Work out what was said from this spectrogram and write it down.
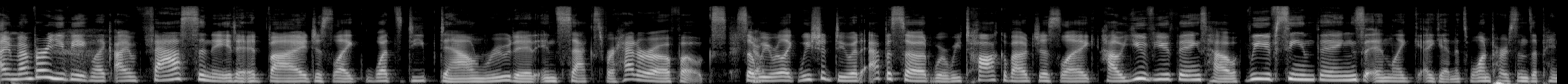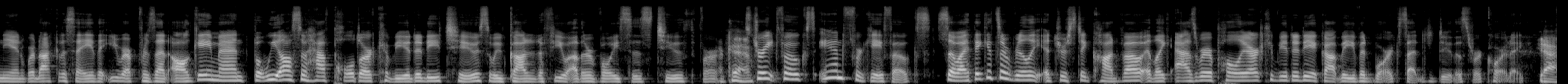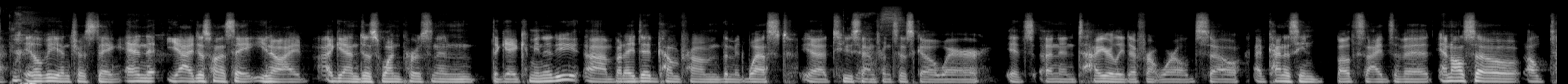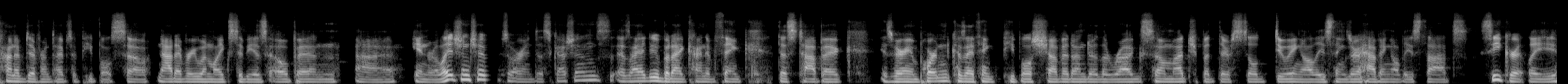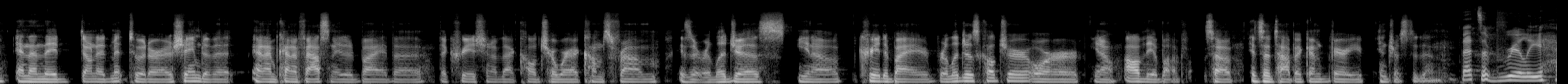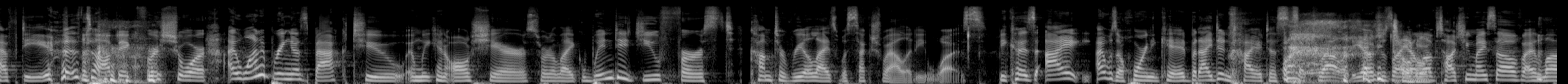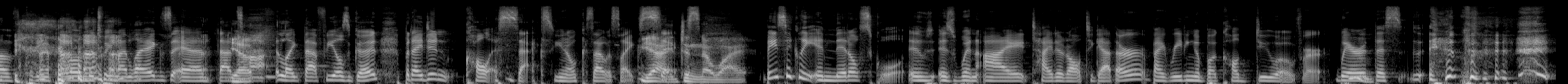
I remember you being like, I'm fascinated by just like what's deep down rooted in sex for hetero folks. So we were like, we should do an episode where we talk about just like how you view things, how we've seen things. And like, again, it's one person's opinion. We're not going to say that you represent all gay men, but we also have pulled our community too. So we've gotten a few other voices too for okay. straight folks and for gay folks. So I think it's a really interesting convo. And like as we're polling our community, it got me even more excited to do this recording. Yeah, it'll be interesting. And yeah, I just want to say, you know, I again just one person in the gay community, um, but I did come from the Midwest, yeah, to yes. San Francisco, where it's an entirely different world. So I've kind of seen both sides of it and also a ton of different types of people. So not everyone likes to be as open uh, in relationships or in discussions as I do, but I kind of think this topic is very important because I think people shove it under the rug so much, but they're still doing all these things or having all these thoughts secretly and then they don't admit to it or are ashamed of it and I'm kind of fascinated by the the creation of that culture where it comes from. Is it religious, you know, created by religious culture or, you know, all of the above. So it's a topic I'm very interested in. That's a really hefty topic for sure. I want to bring us back to and we can all share sort of like when did you first come to realize what sexuality was? Because I I was a horny kid, but I didn't tie it to sexuality. I was just totally. like I love touching myself. I love putting a pillow between my legs and that's yep. hot, like that feels good. But I didn't call it sex, you know, because I was like, yeah, six. I didn't know why. Basically, in middle school is, is when I tied it all together by reading a book called Do Over, where hmm. this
